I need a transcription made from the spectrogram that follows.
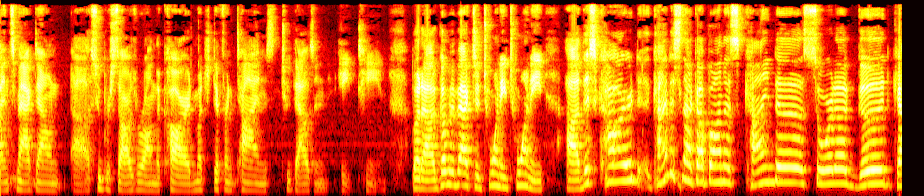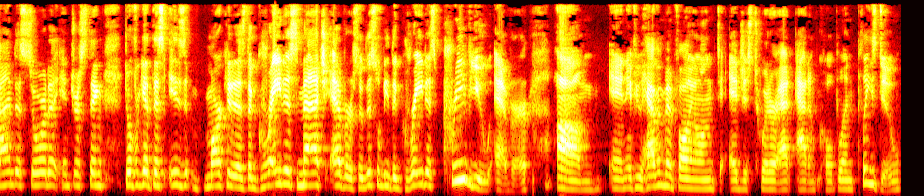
and SmackDown uh, superstars were on the card, much different times, 2018. But uh, coming back to 2020, uh, this card kind of snuck up on us, kind of, sort of good, kind of, sort of interesting. Don't forget, this is marketed as the greatest match ever, so this will be the greatest preview ever. Um, and if you haven't been following along to Edge's Twitter at Adam Copeland, please do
